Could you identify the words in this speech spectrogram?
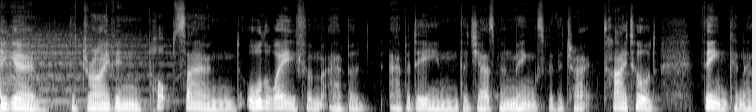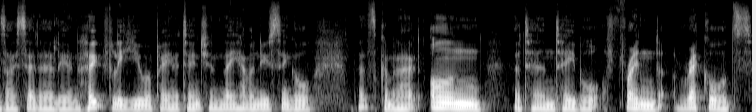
There you go, the driving pop sound, all the way from Aber- Aberdeen, the Jasmine Minks with the track titled Think. And as I said earlier, and hopefully you were paying attention, they have a new single that's coming out on a turntable Friend Records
